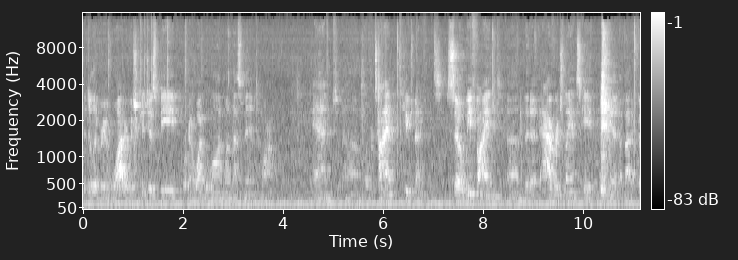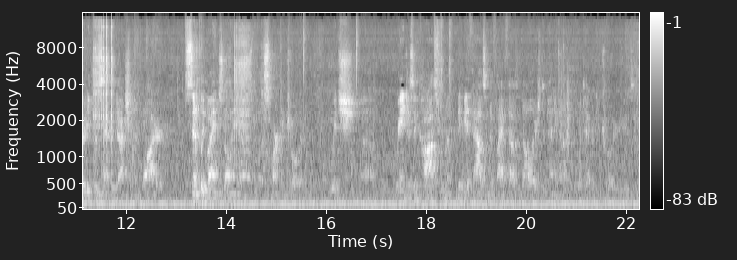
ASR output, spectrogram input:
the delivery of water, which could just be, we're gonna water the lawn one less minute tomorrow. And um, over time, huge benefits. So we find um, that an average landscape will get about a 30% reduction in water simply by installing a, a smart controller, which um, ranges in cost from a, maybe 1,000 to $5,000 depending on what type of controller you're using.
